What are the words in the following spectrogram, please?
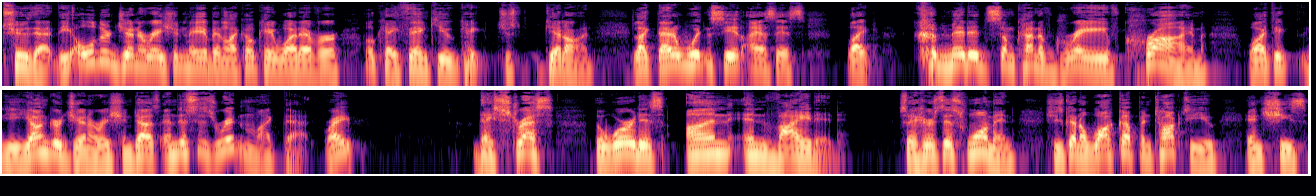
to that. The older generation may have been like, okay, whatever. Okay, thank you. Okay, just get on. Like that wouldn't see it as this, like committed some kind of grave crime. Well, I think the younger generation does. And this is written like that, right? They stress the word is uninvited. So here's this woman. She's going to walk up and talk to you and she's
